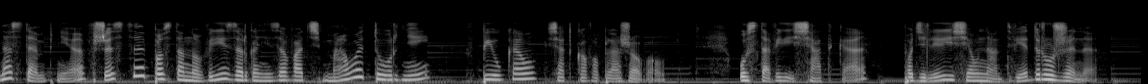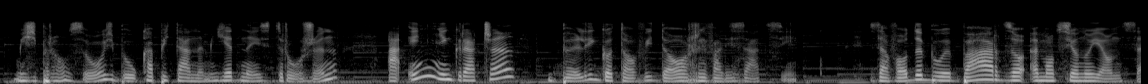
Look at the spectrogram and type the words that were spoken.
Następnie wszyscy postanowili zorganizować mały turniej w piłkę siatkowo-plażową. Ustawili siatkę, podzielili się na dwie drużyny. Miś Brązuś był kapitanem jednej z drużyn, a inni gracze byli gotowi do rywalizacji. Zawody były bardzo emocjonujące,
